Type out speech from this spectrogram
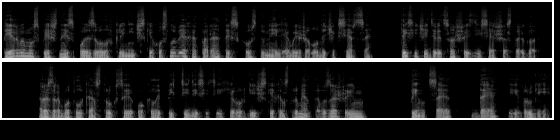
Первым успешно использовал в клинических условиях аппарат искусственный левый желудочек сердца, 1966 год. Разработал конструкции около 50 хирургических инструментов, зажим, пинцет, Д и другие.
